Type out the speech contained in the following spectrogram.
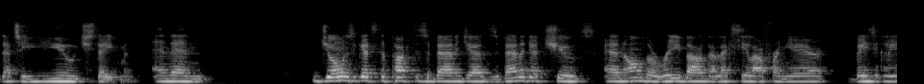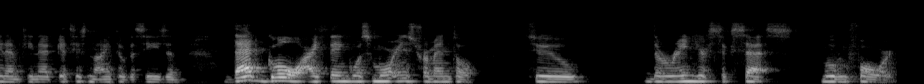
that's a huge statement. And then Jones gets the puck to Zibanejad. Zibanejad shoots, and on the rebound, Alexis Lafreniere, basically an empty net, gets his ninth of the season. That goal, I think, was more instrumental to the Rangers' success moving forward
